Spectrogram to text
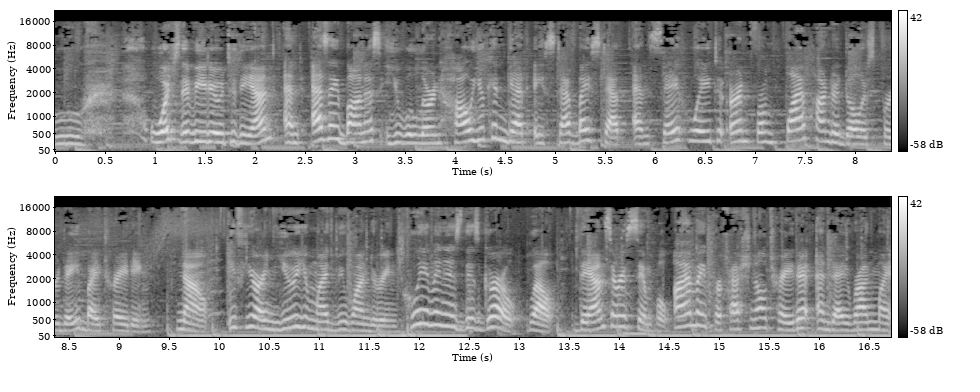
Ooh. Watch the video to the end and as a bonus you will learn how you can get a step-by-step -step and safe way to earn from $500 per day by trading. Now, if you are new, you might be wondering, who even is this girl? Well, the answer is simple. I am a professional trader and I run my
